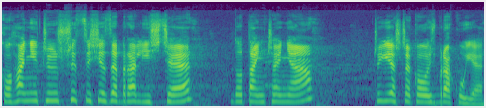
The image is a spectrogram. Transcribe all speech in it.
Kochani, czy już wszyscy się zebraliście do tańczenia? Czy jeszcze kogoś brakuje?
